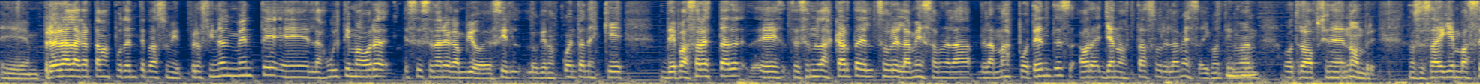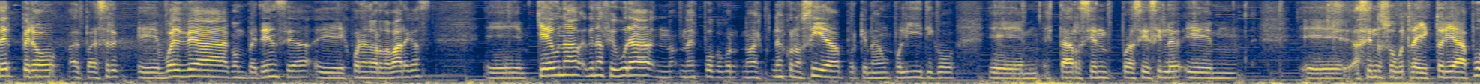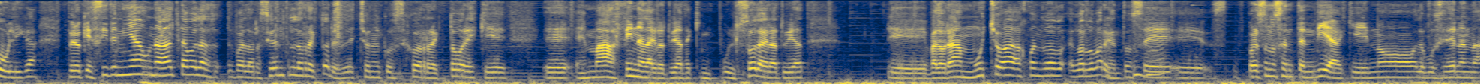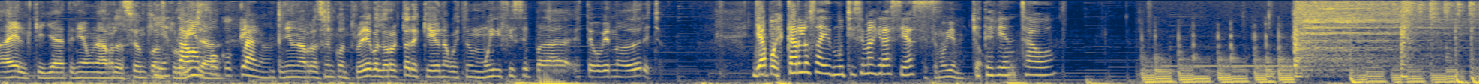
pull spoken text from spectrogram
Eh, pero era la carta más potente para asumir. Pero finalmente, en las últimas horas, ese escenario cambió. Es decir, lo que nos cuentan es que de pasar a estar, eh, de ser una de las cartas del- sobre la mesa, una de, la- de las más potentes, ahora ya no está sobre la mesa y continúan otras opciones de nombre. No se sabe quién va a ser, pero al parecer eh, vuelve a la competencia eh, Juan Eduardo Vargas. Eh, que es una, una figura no, es poco no es, no es conocida porque no es un político eh, está recién por así decirlo eh, haciendo su trayectoria pública, pero que sí tenía una alta valoración entre los rectores. De hecho, en el Consejo de Rectores, que es más afín a la gratuidad, que impulsó la gratuidad, eh, valoraban mucho a Juan Eduardo Vargas. Entonces, eh, por eso no se entendía que no lo pusieran a él, que ya tenía una relación Que construida. estaba un poco claro. y tenía una relación construida con los rectores, que es una cuestión muy difícil para este gobierno de derecha. Ya, pues Carlos Said, muchísimas gracias. Que esté muy bien. Que Chao. estés bien, chao.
